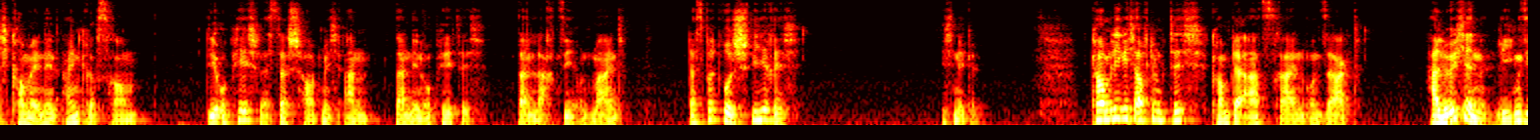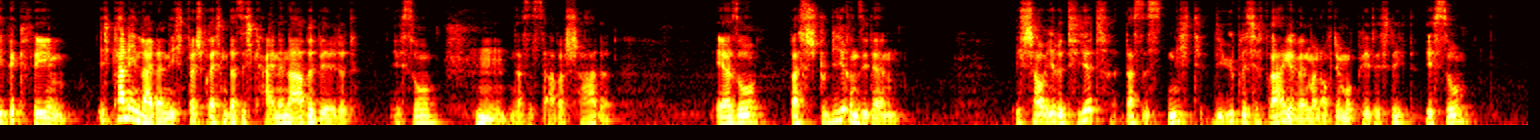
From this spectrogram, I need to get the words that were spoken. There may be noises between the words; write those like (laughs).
Ich komme in den Eingriffsraum. Die OP-Schwester schaut mich an, dann den OP-Tisch. Dann lacht sie und meint, das wird wohl schwierig. Ich nicke. Kaum liege ich auf dem Tisch, kommt der Arzt rein und sagt, Hallöchen, liegen Sie bequem. Ich kann Ihnen leider nicht versprechen, dass sich keine Narbe bildet. Ich so, hm, das ist aber schade. Er so, was studieren Sie denn? Ich schaue irritiert, das ist nicht die übliche Frage, wenn man auf dem OP-Tisch liegt. Ich so,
